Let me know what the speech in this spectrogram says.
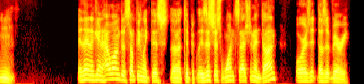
Mm. And then again, how long does something like this uh, typically? Is this just one session and done, or is it? Does it vary?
